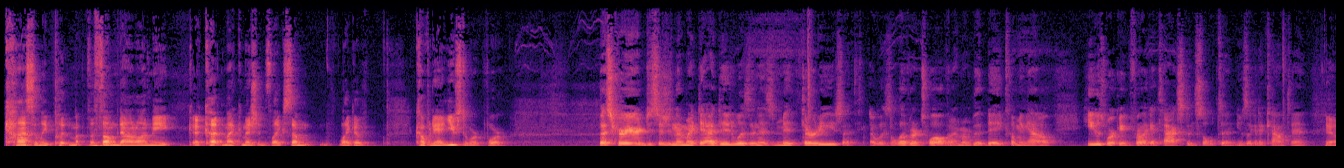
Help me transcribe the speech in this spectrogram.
constantly putting the thumb down on me uh, in my commissions like some like a company i used to work for Best career decision that my dad did was in his mid 30s. I think I was 11 or 12, and I remember the day coming out. He was working for like a tax consultant. He was like an accountant. yeah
